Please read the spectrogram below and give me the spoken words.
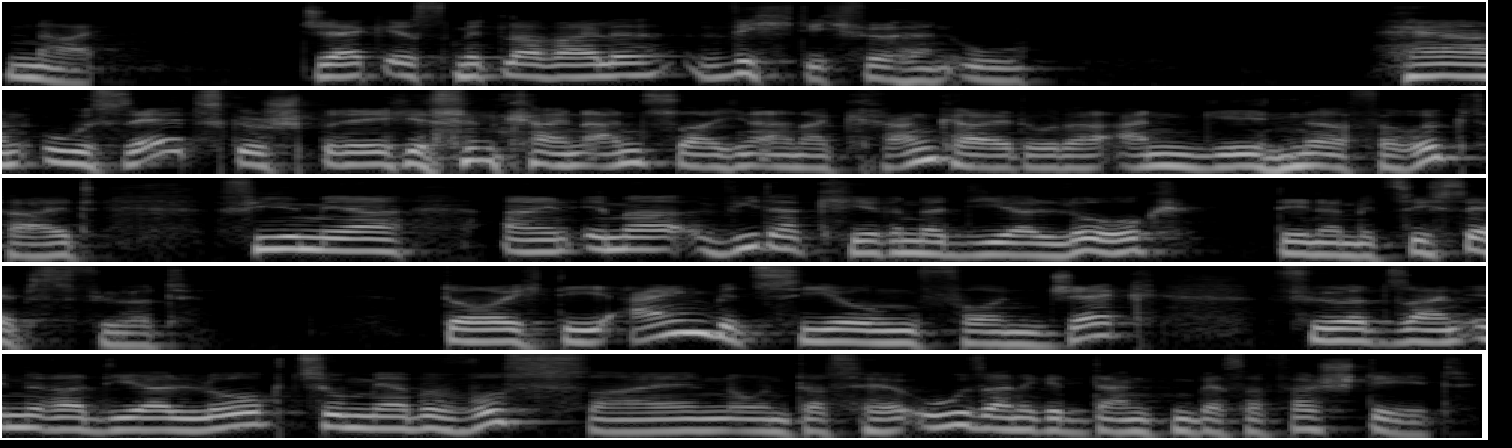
Nein. Jack ist mittlerweile wichtig für Herrn U. Herrn U's Selbstgespräche sind kein Anzeichen einer Krankheit oder angehender Verrücktheit, vielmehr ein immer wiederkehrender Dialog, den er mit sich selbst führt. Durch die Einbeziehung von Jack führt sein innerer Dialog zu mehr Bewusstsein und dass Herr U seine Gedanken besser versteht,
